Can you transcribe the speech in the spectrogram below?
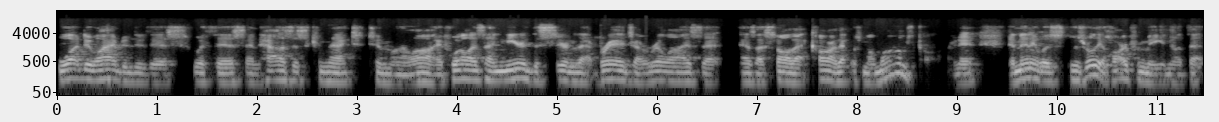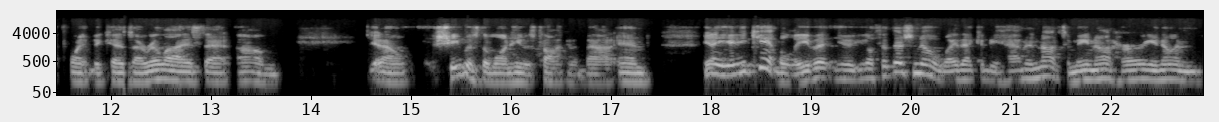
What do I have to do this with this, and how does this connect to my life? Well, as I neared the center of that bridge, I realized that as I saw that car, that was my mom's car, and it, and then it was it was really hard for me, you know, at that point because I realized that, um, you know, she was the one he was talking about, and you know, you, you can't believe it. You you go, there's no way that could be happening. Not to me, not her. You know, and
